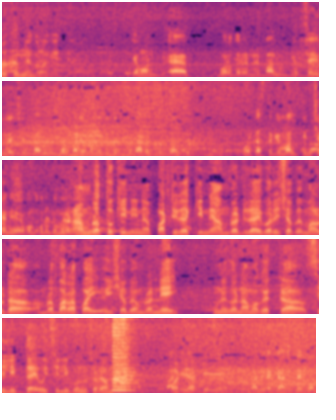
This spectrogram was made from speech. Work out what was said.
ডকুমেন্ট নেই। যেমন বড় ধরনের বালুর ব্যবসায়ী রয়েছে। তার সরকারি অনুমোদিত কিছু কাগজপত্র আছে। ওর কাছ থেকে মাল কিনছেন এরকম কোনো ডকুমেন্ট আমরা তো কিনি না। পার্টিরা কিনে আমরা ড্রাইভার হিসাবে মালটা আমরা ভাড়া পাই ওই হিসাবে আমরা নেই। মনে করেন আমাকে একটা স্লিপ দেয় ওই স্লিপ অনুসারে আমরা পার্টিরা কি? পার্টিরা কি আসছে এখন?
